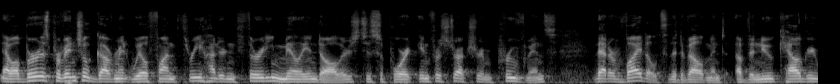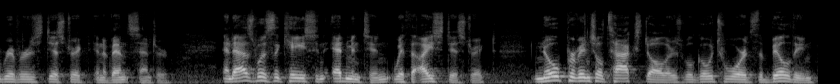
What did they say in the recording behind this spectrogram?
Now, Alberta's provincial government will fund $330 million to support infrastructure improvements that are vital to the development of the new Calgary Rivers District and Event Centre. And as was the case in Edmonton with the ICE District, no provincial tax dollars will go towards the building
